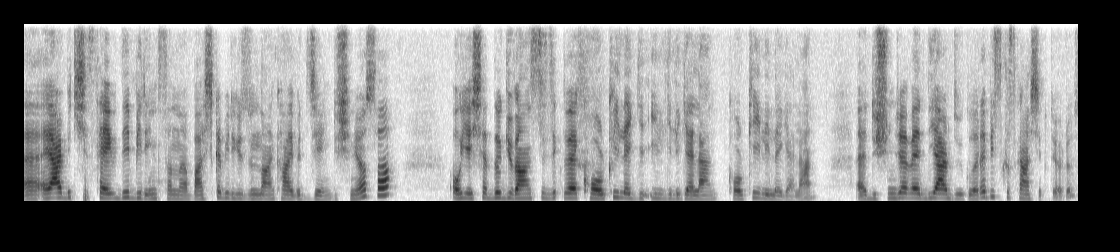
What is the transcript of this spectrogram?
Ee, eğer bir kişi sevdiği bir insanı başka bir yüzünden kaybedeceğini düşünüyorsa o yaşadığı güvensizlik ve korku ile ilgili gelen, korku ile gelen e, düşünce ve diğer duygulara biz kıskançlık diyoruz.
